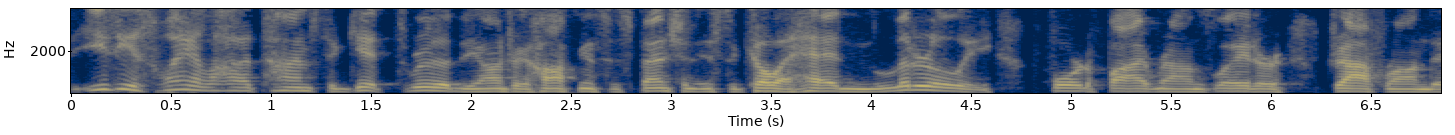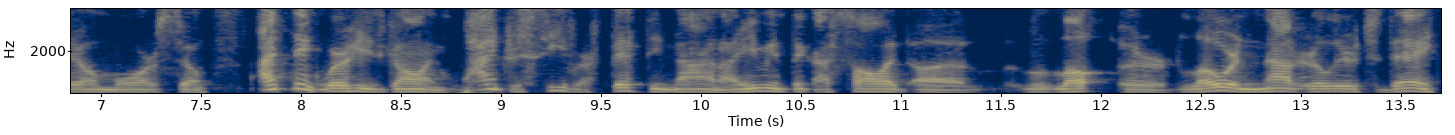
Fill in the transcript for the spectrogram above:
The easiest way a lot of times to get through the DeAndre Hopkins suspension is to go ahead and literally four to five rounds later draft Rondale Moore. So I think where he's going, wide receiver 59. I even think I saw it uh, low, or lower than that earlier today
